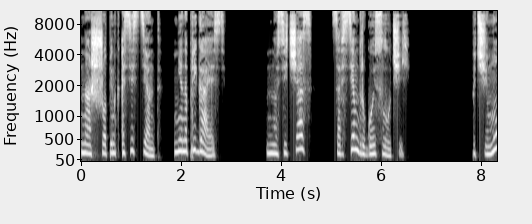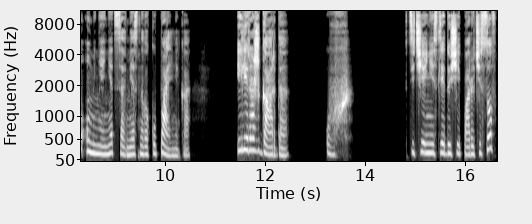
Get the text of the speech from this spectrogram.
наш шопинг-ассистент, не напрягаясь. Но сейчас совсем другой случай. Почему у меня нет совместного купальника? Или рашгарда? Ух. В течение следующей пары часов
